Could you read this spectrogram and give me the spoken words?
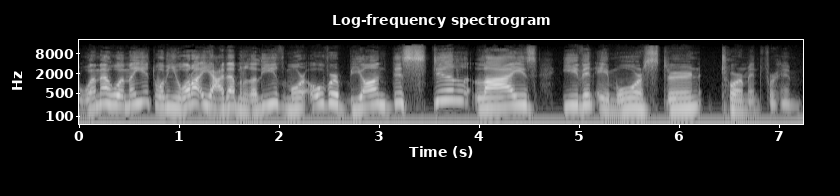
وما هو ميت ومن ورائه عذاب غليظ Moreover, beyond this still lies even a more stern torment for him.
